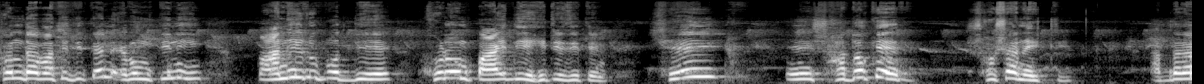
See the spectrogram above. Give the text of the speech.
সন্ধ্যা বাতি দিতেন এবং তিনি পানির উপর দিয়ে খোড়ম পায়ে দিয়ে হেঁটে যেতেন। সেই সাধকের শ্মশান এইটি। আপনারা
